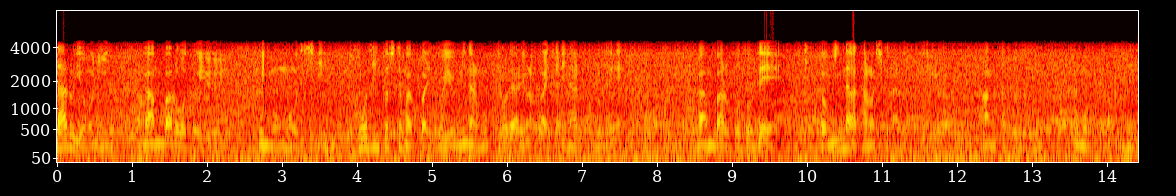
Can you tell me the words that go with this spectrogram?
なるように頑張ろうというふうにも思うし法人としてもやっぱりそういうみんなの目標であるような会社になることで頑張ることできっとみんなが楽しくなるっていう感覚を持ってますね。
